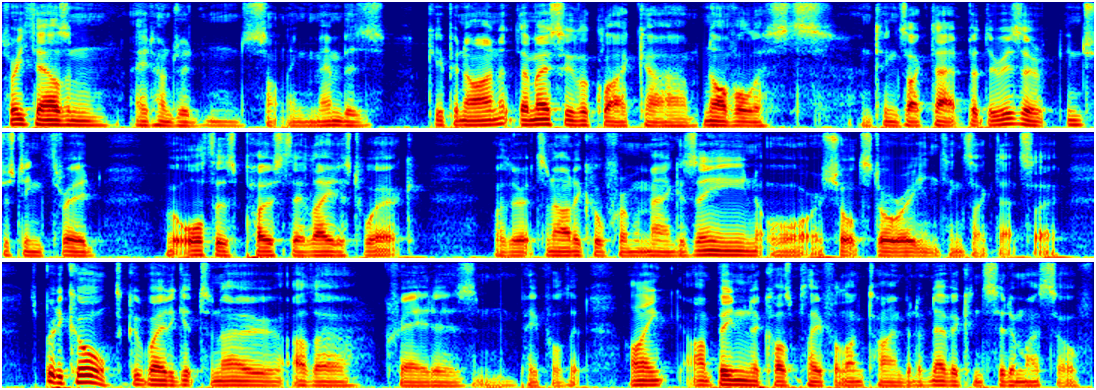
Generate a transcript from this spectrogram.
3,800 and something members. Keep an eye on it. They mostly look like uh, novelists and things like that, but there is an interesting thread where authors post their latest work, whether it's an article from a magazine or a short story and things like that. So it's pretty cool. It's a good way to get to know other creators and people that I think I've been in cosplay for a long time, but I've never considered myself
